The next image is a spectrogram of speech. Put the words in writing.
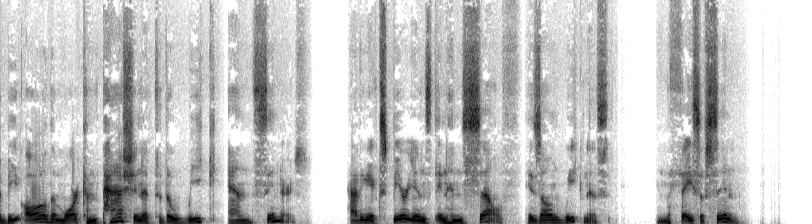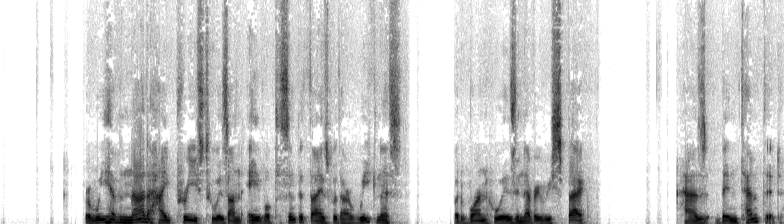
to be all the more compassionate to the weak and sinners, having experienced in himself his own weakness in the face of sin. For we have not a high priest who is unable to sympathize with our weakness, but one who is in every respect has been tempted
